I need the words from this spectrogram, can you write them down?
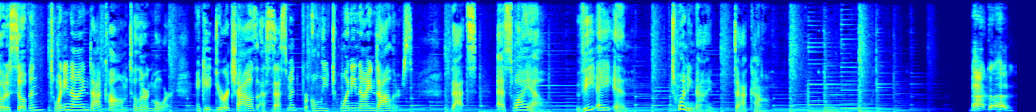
Go to sylvan29.com to learn more and get your child's assessment for only $29. That's S Y L V A N 29.com. Matt, go ahead.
